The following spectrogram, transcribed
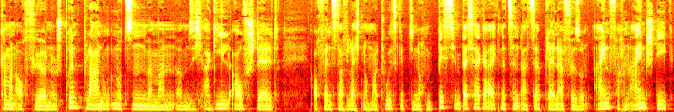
Kann man auch für eine Sprintplanung nutzen, wenn man ähm, sich agil aufstellt. Auch wenn es da vielleicht nochmal Tools gibt, die noch ein bisschen besser geeignet sind als der Planner für so einen einfachen Einstieg.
